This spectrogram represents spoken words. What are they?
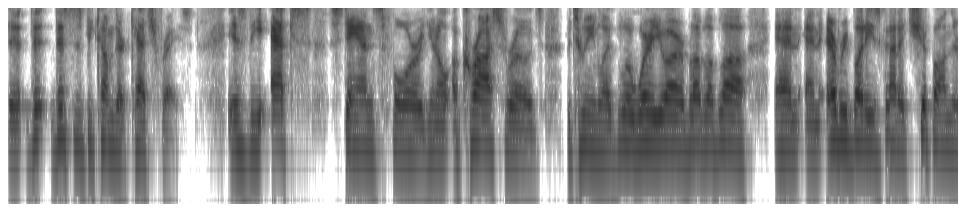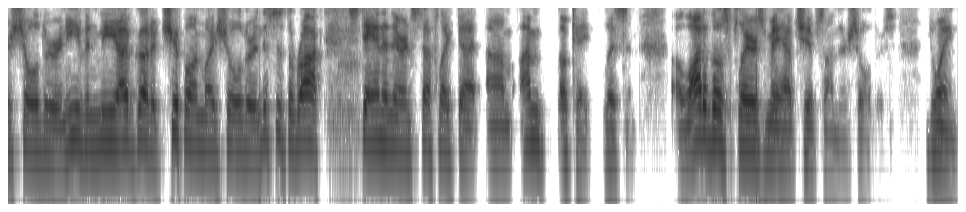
th- th- this has become their catchphrase. Is the X stands for you know a crossroads between like where you are, blah blah blah, and and everybody's got a chip on their shoulder, and even me, I've got a chip on my shoulder, and this is the Rock standing there and stuff like that. Um, I'm okay. Listen, a lot of those players may have chips on their shoulders. Dwayne,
